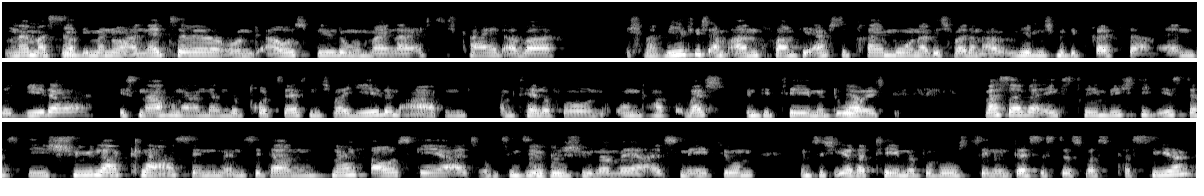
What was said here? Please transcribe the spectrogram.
ne, man sieht ja. immer nur Annette und Ausbildung und meine Leichtigkeit, aber ich war wirklich am Anfang, die ersten drei Monate, ich war dann wirklich mit den Kräften am Ende. Jeder ist nacheinander in den Prozessen. Ich war jeden Abend am Telefon und habe, weißt in die Themen durch. Ja was aber extrem wichtig ist, dass die Schüler klar sind, wenn sie dann ne, rausgehen, also dann sind sie mhm. Schüler mehr als Medium und sich ihrer Themen bewusst sind. Und das ist das, was passiert.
